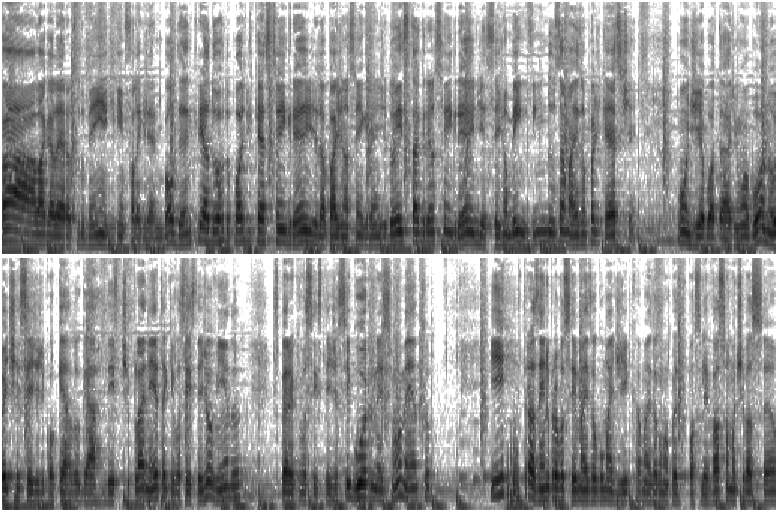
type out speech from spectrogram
Fala galera, tudo bem? Aqui quem fala é Guilherme Baldan, criador do podcast Sonho Grande, da página Sonho Grande, do Instagram Sonho Grande. Sejam bem-vindos a mais um podcast. Bom dia, boa tarde, uma boa noite, seja de qualquer lugar deste planeta que você esteja ouvindo. Espero que você esteja seguro nesse momento e trazendo para você mais alguma dica, mais alguma coisa que possa levar sua motivação,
